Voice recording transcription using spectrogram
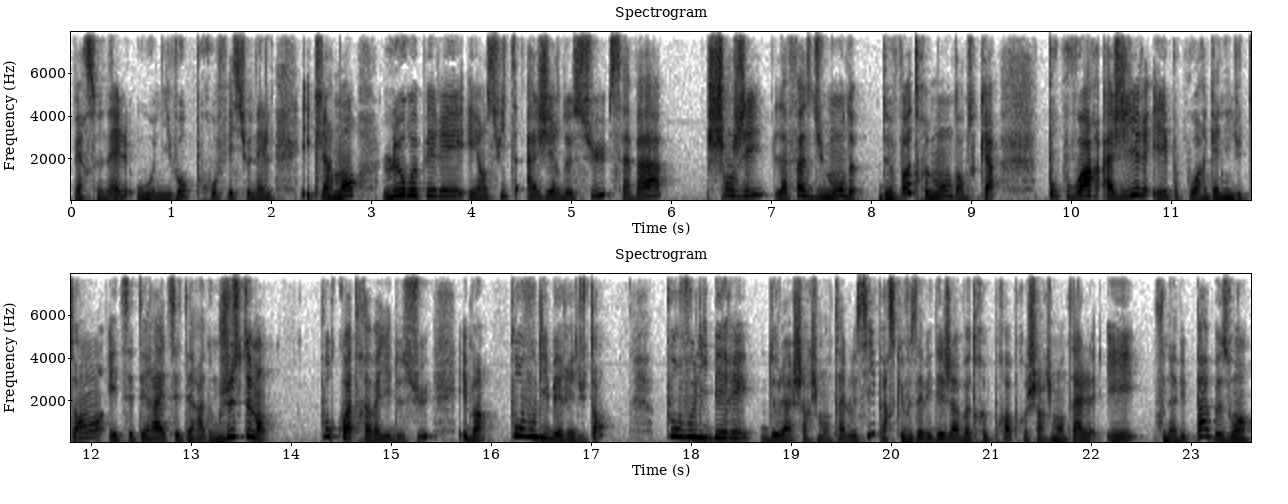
personnel ou au niveau professionnel. Et clairement, le repérer et ensuite agir dessus, ça va changer la face du monde, de votre monde en tout cas, pour pouvoir agir et pour pouvoir gagner du temps, etc. etc. Donc justement, pourquoi travailler dessus? Eh bien, pour vous libérer du temps, pour vous libérer de la charge mentale aussi, parce que vous avez déjà votre propre charge mentale et vous n'avez pas besoin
